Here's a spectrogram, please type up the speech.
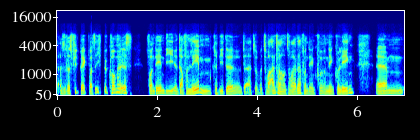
also das Feedback, was ich bekomme, ist von denen, die davon leben, Kredite zu, zu beantragen und so weiter, von den, von den Kollegen, ähm,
